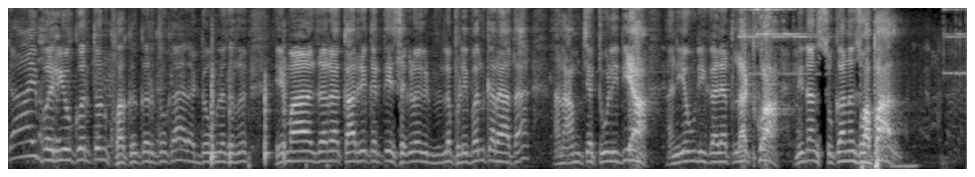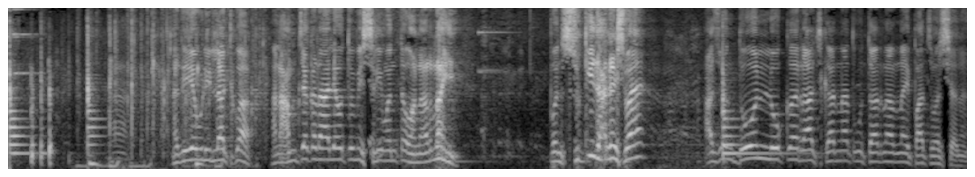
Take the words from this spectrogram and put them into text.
काय भरीव करतो आणि खोक करतो काय डोंबलं करतो. हे मा जरा कार्यकर्ते सगळं लफडे बंद करा आता आणि आमच्या टोळीत या आणि एवढी गळ्यात लटकवा. निदान सुखानं झोपाल. आणि एवढी लटकवा आणि आमच्याकडे आल्यावर तुम्ही श्रीमंत होणार नाही. पण सुखी झाल्याशिवाय अजून दोन लोक राजकारणात उतरणार नाही पाच वर्षानं.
